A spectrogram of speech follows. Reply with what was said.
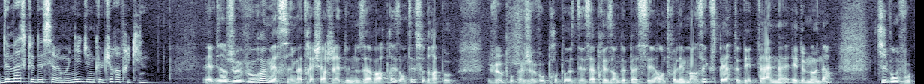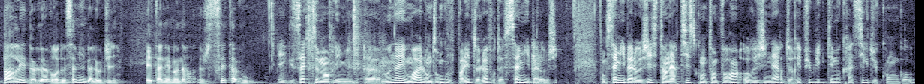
deux masques de cérémonie d'une culture africaine. Eh bien, je vous remercie, ma très chère Jette, de nous avoir présenté ce drapeau. Je, vous propose dès à présent de passer entre les mains expertes d'Ethan et de Mona, qui vont vous parler de l'œuvre de Sami Baloji. Ethan et Mona, c'est à vous. Exactement, Rémi. Euh, Mona et moi allons donc vous parler de l'œuvre de Sami Baloji. Donc, Sami Baloji, c'est un artiste contemporain originaire de République démocratique du Congo.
